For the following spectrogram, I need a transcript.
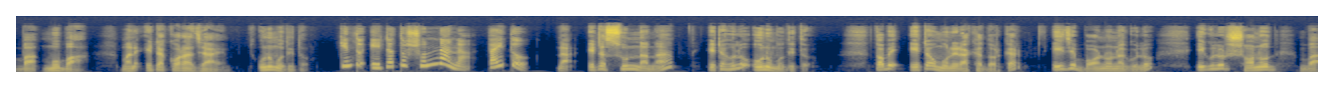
বা মুবা মানে এটা করা যায় অনুমোদিত। কিন্তু এটা তো শুননা না তাই তো? না এটা সুন্না না এটা হলো অনুমোদিত। তবে এটাও মনে রাখা দরকার এই যে বর্ণনাগুলো এগুলোর সনদ বা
